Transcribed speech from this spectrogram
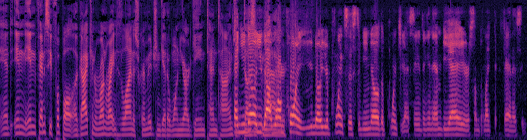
and in in fantasy football, a guy can run right into the line of scrimmage and get a one yard gain ten times. And It you know you got matter. one point. You know your point system. You know the points you got. Same thing in NBA or something like that. Fantasy.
